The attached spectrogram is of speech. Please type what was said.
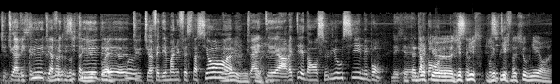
tu, as vécu, tu as fait des études, euh, tu, as fait des manifestations, euh, tu as été arrêté dans ce lieu aussi, mais bon. C'est-à-dire que j'ai plus, plus de souvenirs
